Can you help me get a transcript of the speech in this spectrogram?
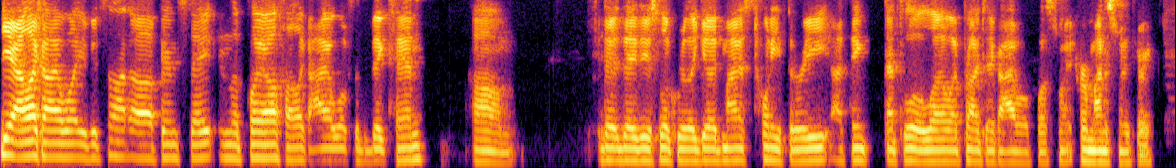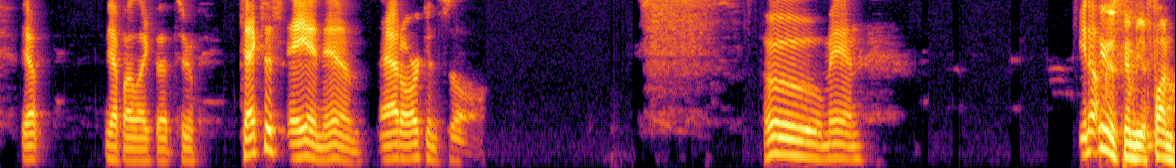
Yeah, I like Iowa. If it's not uh, Penn State in the playoff, I like Iowa for the Big Ten. Um, they, they just look really good. Minus twenty three. I think that's a little low. I'd probably take Iowa plus twenty or minus twenty three. Yep, yep, I like that too. Texas A&M at Arkansas. Oh man, you know, I think it's gonna be a fun.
